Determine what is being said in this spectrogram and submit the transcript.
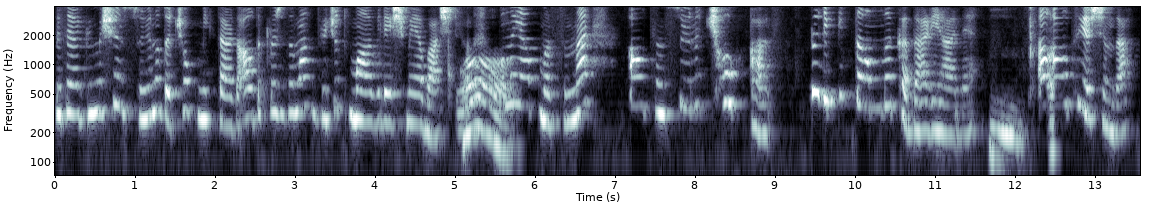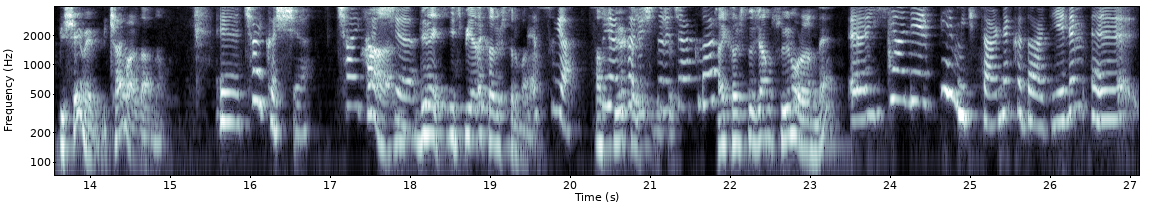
Mesela gümüşün suyunu da çok miktarda aldıkları zaman vücut mavileşmeye başlıyor. Aa, Bunu yapmasınlar. Altın suyunu çok az. Böyle bir damla kadar yani. hmm. 6 yaşında. Bir şey mi? Bir çay bardağına mı? E, çay kaşığı. Çay Ha, kaşığı. direkt hiçbir yere karıştırmadan. e, suya. suya Suya karıştıracak. karıştıracaklar. Hani karıştıracağım suyun oranı ne? Ee, yani bir miktar ne kadar diyelim ee,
